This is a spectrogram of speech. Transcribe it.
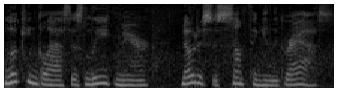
Looking Glass's lead mare notices something in the grass.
